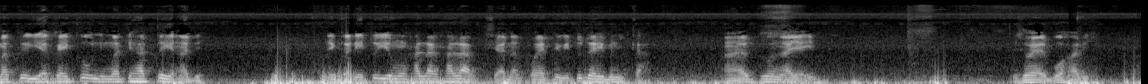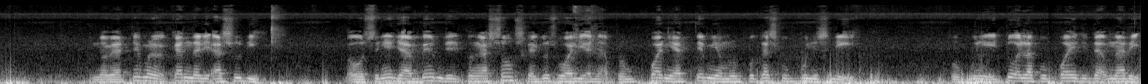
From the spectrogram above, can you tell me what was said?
maka ia akan ikut menikmati harta yang ada. Oleh kerana itu ia menghalang-halang si anak pengantin itu dari menikah. Ha, itu ayat ini. Sesuai Al-Buhari. Ibn Yatim menerangkan dari Asudi bahawasanya Jabir menjadi pengasuh sekaligus wali anak perempuan yatim yang merupakan sepupunya sendiri. Sepupunya itu adalah perempuan yang tidak menarik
